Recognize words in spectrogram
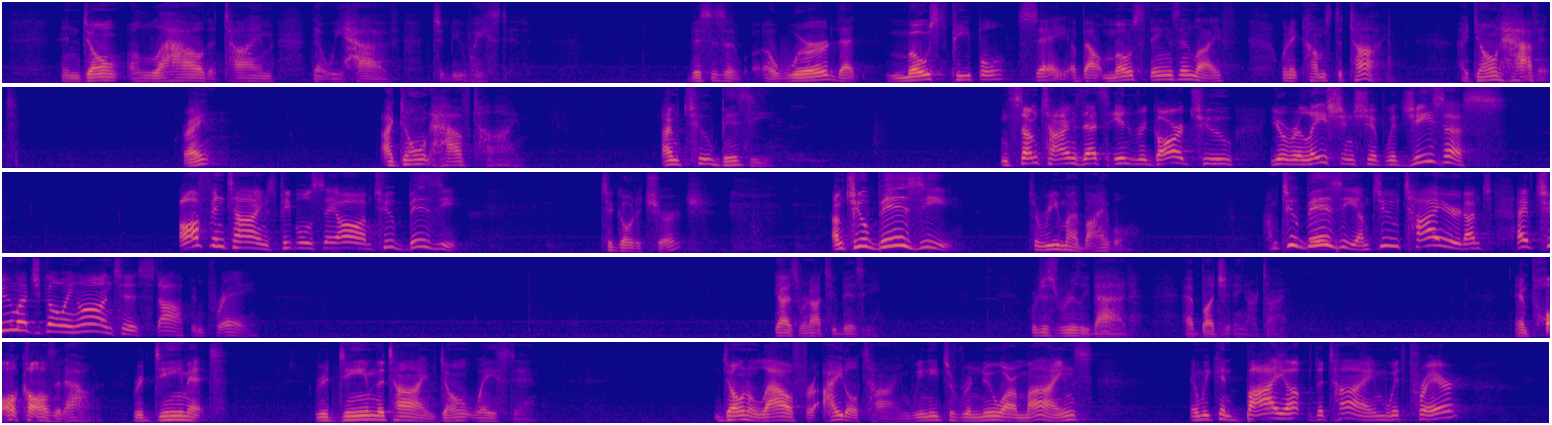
and don't allow the time that we have to be wasted. This is a, a word that most people say about most things in life when it comes to time. I don't have it. Right? I don't have time. I'm too busy. And sometimes that's in regard to your relationship with Jesus. Oftentimes, people will say, Oh, I'm too busy to go to church. I'm too busy to read my Bible. I'm too busy. I'm too tired. I'm t- I have too much going on to stop and pray. Guys, we're not too busy. We're just really bad at budgeting our time. And Paul calls it out redeem it. Redeem the time. Don't waste it. Don't allow for idle time. We need to renew our minds, and we can buy up the time with prayer,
